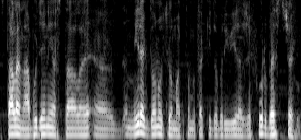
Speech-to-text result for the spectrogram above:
stále nabudený a stále... Uh, Mirek donútil ma k tomu taký dobrý výraz, že fur bez Čehu.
